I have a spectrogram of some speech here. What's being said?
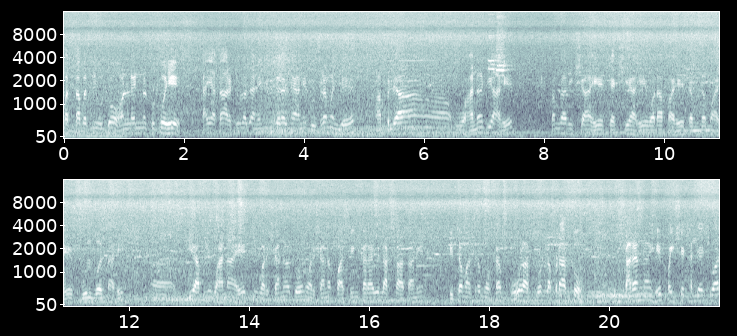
पत्ता बदली होतो ऑनलाईनच होतो हे. काही आता आर टी ओला जाण्याची बी गरज नाही. आणि दुसरं म्हणजे आपल्या वाहनं जी आहेत समजा रिक्षा आहे टॅक्सी आहे वडाप आहे डमडम आहे स्कूल बस आहे जी आपली वाहनं आहेत ती वर्षानं दोन वर्षानं पासिंग करावी लागतात आणि तिथं मात्र मोठा घोळ असतो लपडा असतो. कारण हे पैसे खाल्ल्याशिवाय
